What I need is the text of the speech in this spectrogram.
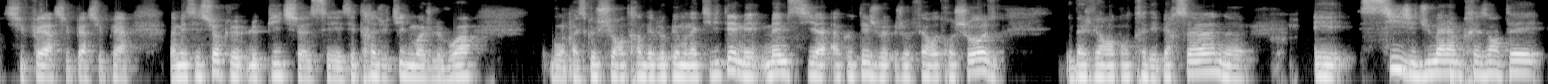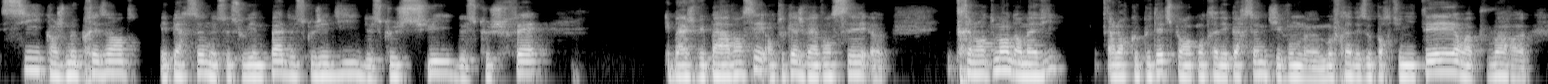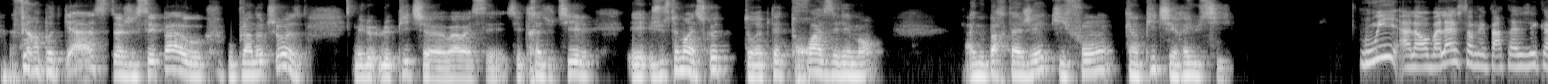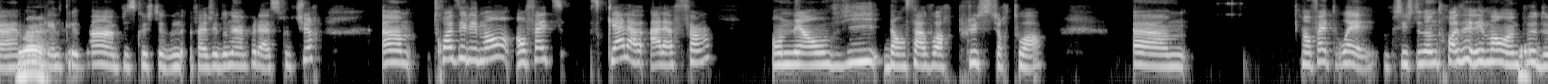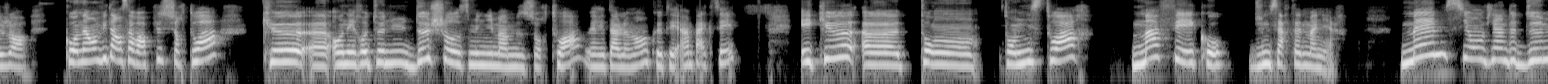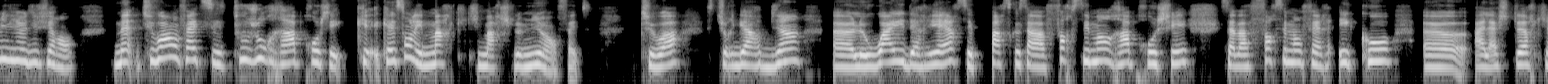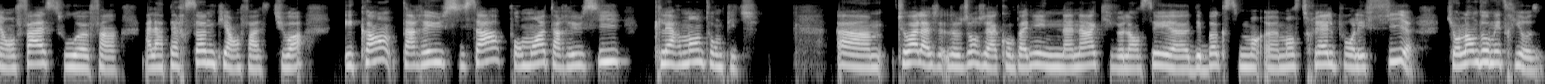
super, super, super. Non, mais c'est sûr que le, pitch, c'est très utile. Moi, je le vois. Bon, parce que je suis en train de développer mon activité, mais même si à, côté, je veux, faire autre chose, eh ben, je vais rencontrer des personnes. Et si j'ai du mal à me présenter, si quand je me présente, les personnes ne se souviennent pas de ce que j'ai dit, de ce que je suis, de ce que je fais, eh ben, je ne vais pas avancer. En tout cas, je vais avancer euh, très lentement dans ma vie alors que peut-être je peux rencontrer des personnes qui vont m'offrir des opportunités, on va pouvoir euh, faire un podcast, je ne sais pas, ou, plein d'autres choses. Mais le, pitch, euh, ouais, ouais, c'est très utile. Et justement, est-ce que tu aurais peut-être trois éléments à nous partager qui font qu'un pitch est réussi? Oui, alors bah là, je t'en ai partagé quand même quelques-uns, puisque j'ai donné un peu la structure. Euh, trois éléments, en fait, ce qu'à à la fin, on a envie d'en savoir plus sur toi. Euh, en fait, ouais, si je te donne trois éléments un peu de genre, qu'on a envie d'en savoir plus sur toi, que euh, ait retenu deux choses minimum sur toi, véritablement, que tu es impacté, et que euh, ton, ton histoire m'a fait écho d'une certaine manière. Même si on vient de deux milieux différents. Mais tu vois, en fait, c'est toujours rapproché. quelles sont les marques qui marchent le mieux, en fait? Tu vois, si tu regardes bien euh, le why derrière, c'est parce que ça va forcément rapprocher, ça va forcément faire écho euh, à l'acheteur qui est en face ou euh, enfin à la personne qui est en face, tu vois. Et quand tu as réussi ça, pour moi, tu as réussi clairement ton pitch. tu vois, le jour, j'ai accompagné une nana qui veut lancer des box menstruelles pour les filles qui ont l'endométriose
